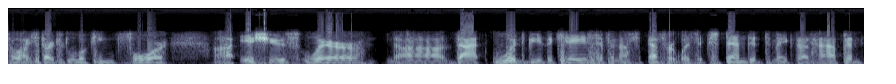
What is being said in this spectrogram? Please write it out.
So I started looking for uh, issues where uh, that would be the case if enough effort was expended to make that happen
